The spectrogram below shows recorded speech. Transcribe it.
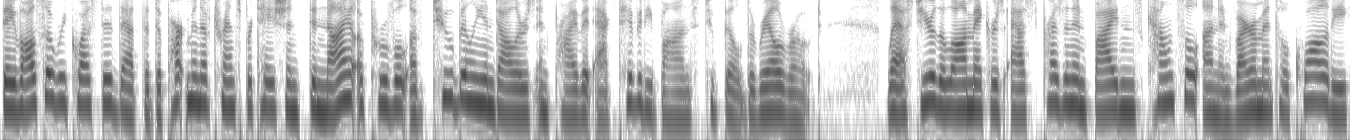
They've also requested that the Department of Transportation deny approval of $2 billion in private activity bonds to build the railroad. Last year, the lawmakers asked President Biden's Council on Environmental Quality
